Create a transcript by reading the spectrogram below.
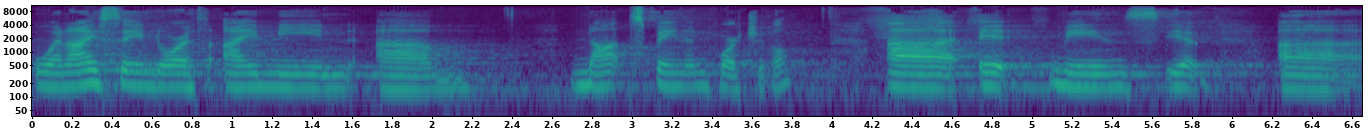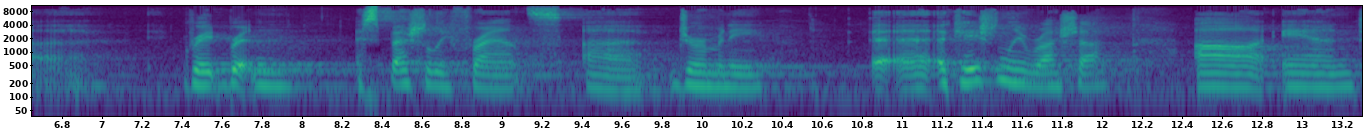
when I say north, I mean um, not Spain and Portugal. Uh, it means you know, uh, Great Britain, especially France, uh, Germany, uh, occasionally Russia. Uh, and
